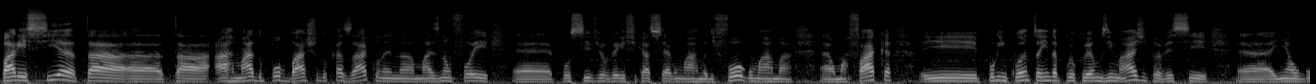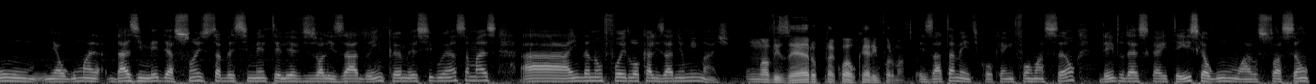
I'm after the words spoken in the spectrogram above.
parecia estar tá, tá armado por baixo do casaco, né? mas não foi é, possível verificar se era uma arma de fogo, uma arma, é, uma faca. E por enquanto ainda procuramos imagens para ver se é, em, algum, em alguma das imediações do estabelecimento ele é visualizado em câmera de segurança, mas ah, ainda não foi localizada nenhuma imagem. 190 para qualquer informação. Exatamente, qualquer informação dentro dessa característica, alguma situação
